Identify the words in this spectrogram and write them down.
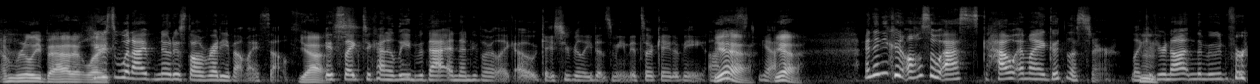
I'm really bad at like, Here's what I've noticed already about myself. Yeah. It's like to kind of lead with that, and then people are like, oh, okay, she really does mean it's okay to be honest. yeah, yeah, And then you can also ask, how am I a good listener? Like, Hmm. if you're not in the mood for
